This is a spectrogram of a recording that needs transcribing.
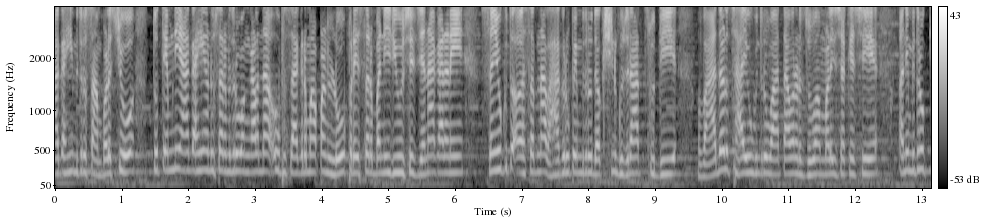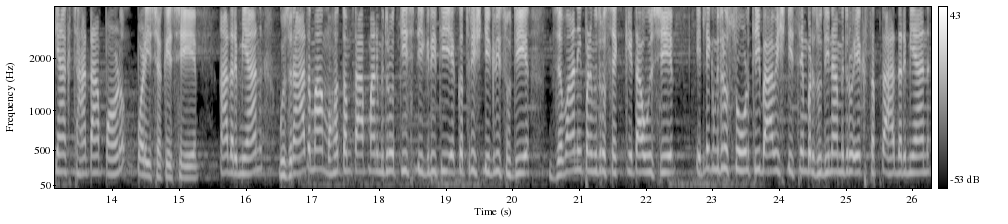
આગાહી મિત્રો સાંભળશો, તો તેમની આગાહી અનુસાર મિત્રો બંગાળના ઉપસાગરમાં પણ લો પ્રેશર બની રહ્યું છે. જેના કારણે સંયુક્ત અસરના ભાગરૂપે મિત્રો દક્ષિણ ગુજરાત સુધી વાદળ છાયું મિત્રો વાતાવરણ જોવા મળી શકે છે અને મિત્રો ક્યાંક છાંટા પણ પડી શકે છે. આ દરમિયાન ગુજરાતમાં મહત્તમ તાપમાન મિત્રો ત્રીસ ડિગ્રીથી એકત્રીસ ડિગ્રી સુધી જવાની પણ મિત્રો શક્યતાઓ છે. એટલે કે મિત્રો સોળથી બાવીસ ડિસેમ્બર સુધીના મિત્રો એક સપ્તાહ દરમિયાન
